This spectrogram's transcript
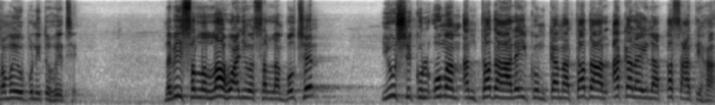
সময়ে উপনীত হয়েছে। নবী সাল্লাহ আলী ওয়াসাল্লাম বলছেন, ইউশিকুল উমাম আন তাদা আলাইকুম কামা তাদা আল আকালাইলা কাসাতিহা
